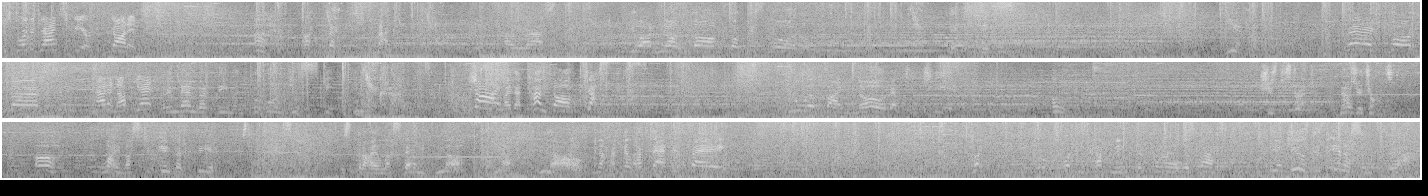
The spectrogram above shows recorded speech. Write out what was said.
Destroy the giant sphere. Got it. Pathetic magnet! Alas, you are not long for this world! Take this! Beg for mercy! Had enough yet? Remember, demon, to whom you speak. No crime goes unpunished Die! by the Tanta of Justice! You will find no refuge here. Oh, She's distracted. Now's your chance. Oh, why must you interfere? This, this trial must end. No, no, no, not until her death is paid. What? What is happening? The trial was fast. The accused is innocent. Lie.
